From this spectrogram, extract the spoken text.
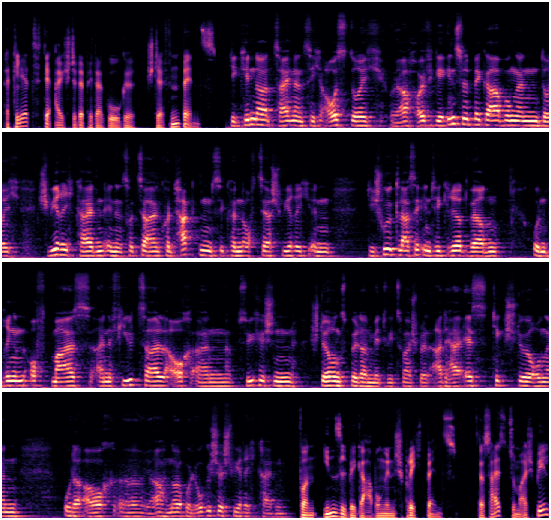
erklärt der Eichstätter Pädagoge Steffen Benz. Die Kinder zeichnen sich aus durch ja, häufige Inselbegabungen, durch Schwierigkeiten in den sozialen Kontakten. Sie können oft sehr schwierig in die Schulklasse integriert werden und bringen oftmals eine Vielzahl auch an psychischen Störungsbildern mit, wie zum Beispiel ADHS, Tickstörungen oder auch äh, ja, neurologische Schwierigkeiten. Von Inselbegabungen spricht Benz. Das heißt zum Beispiel,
